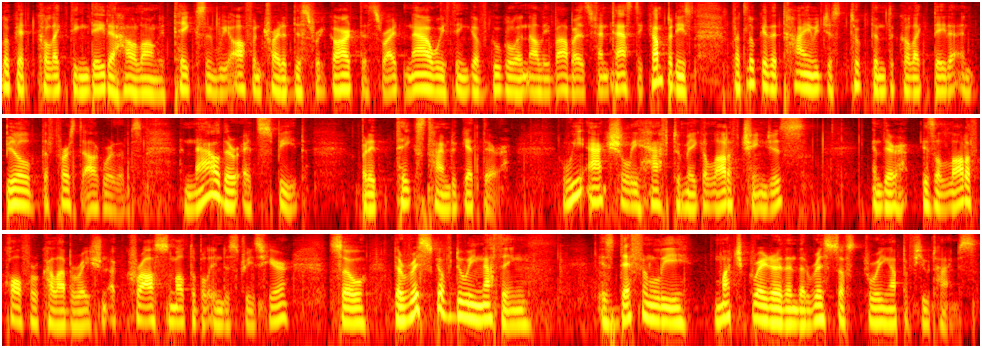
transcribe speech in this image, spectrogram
look at collecting data, how long it takes, and we often try to disregard this. Right now, we think of Google and Alibaba as fantastic companies, but look at the time it just took them to collect data and build the first algorithms. And now they're at speed, but it takes time to get there. We actually have to make a lot of changes, and there is a lot of call for collaboration across multiple industries here. So the risk of doing nothing is definitely much greater than the risk of screwing up a few times.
